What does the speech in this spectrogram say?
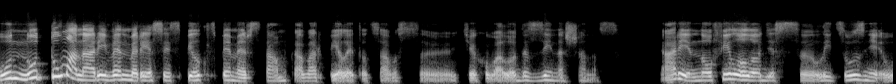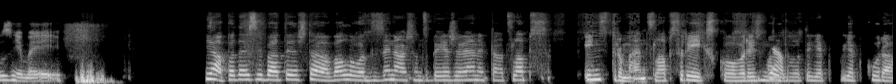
Un, nu, tu man arī vienmēr esi spilgts piemērs tam, kā var pielietot savas e, čehu valodas zināšanas. Arī no filoloģijas e, līdz uzņē, uzņēmēji. Jā, patiesībā tieši tā valodas zināšanas bieži vien ir tāds labs instruments, labs rīks, ko var izmantot jeb, jebkurā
